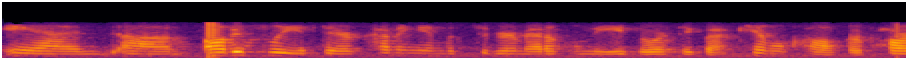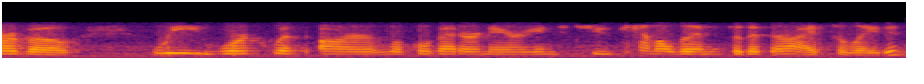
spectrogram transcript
and um, obviously if they're coming in with severe medical needs or if they've got kennel cough or parvo, we work with our local veterinarians to kennel them so that they're isolated.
